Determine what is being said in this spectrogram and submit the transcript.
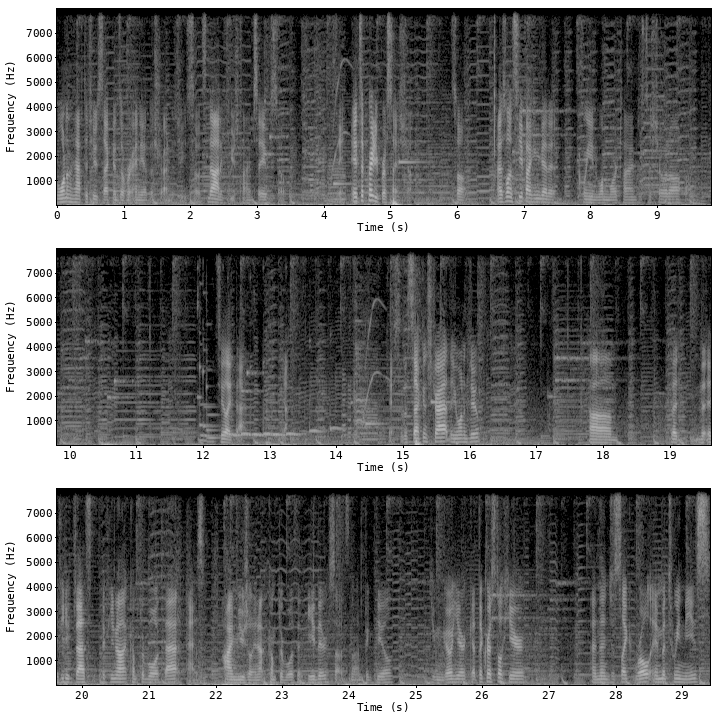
one and a half to two seconds over any other strategy, so it's not a huge time save, so it's a pretty precise shot. So I just want to see if I can get it cleaned one more time just to show it off. See, like that. Yeah. Okay, so the second strat that you want to do, um, that, if you that's if you're not comfortable with that, as I'm usually not comfortable with it either, so it's not a big deal. You can go here, get the crystal here, and then just like roll in between these,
